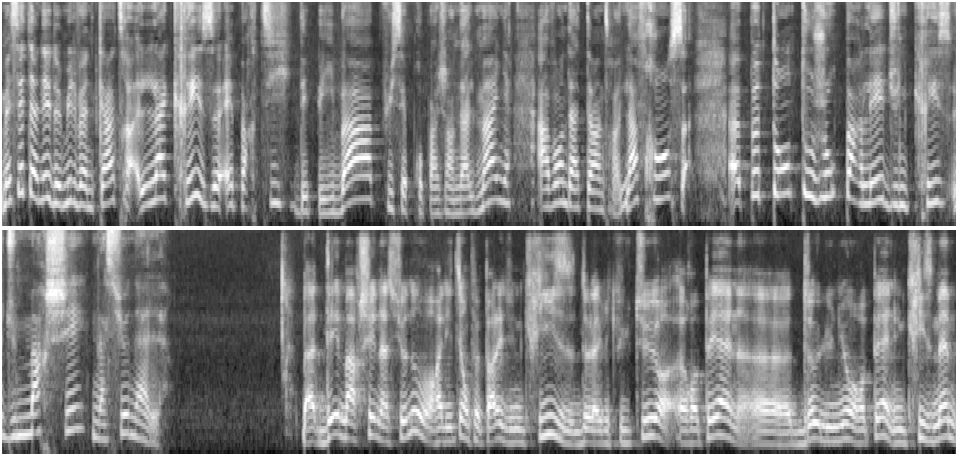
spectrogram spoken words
Mais cette année 2024, la crise est partie des Pays-Bas, puis s'est propagée en Allemagne, avant d'atteindre la France. Euh, peut-on toujours parler d'une crise du marché national? Bah, des marchés nationaux. En réalité, on peut parler d'une crise de l'agriculture européenne, euh, de l'Union européenne, une crise même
